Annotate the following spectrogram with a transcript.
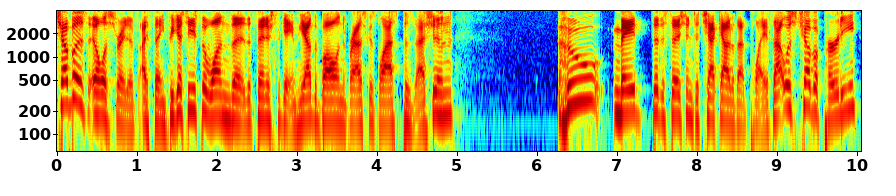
Chubba is illustrative, I think, because he's the one that, that finished the game. He had the ball in Nebraska's last possession. Who made the decision to check out of that play? If that was Chubba Purdy,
